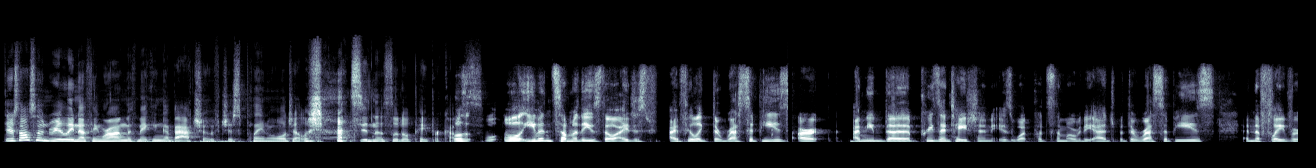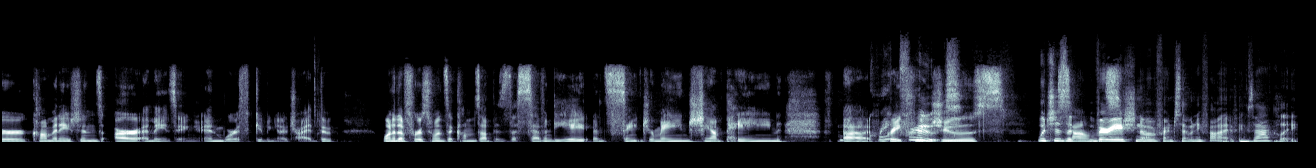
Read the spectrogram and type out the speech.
there's also really nothing wrong with making a batch of just plain old Jello shots in those little paper cups. Well, well, even some of these though, I just I feel like the recipes are. I mean, the presentation is what puts them over the edge, but the recipes and the flavor combinations are amazing and worth giving it a try. The one of the first ones that comes up is the 78 and Saint Germain champagne, uh, grapefruit. Grapefruit. juice. which is a Sounds- variation of a French 75. Exactly.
